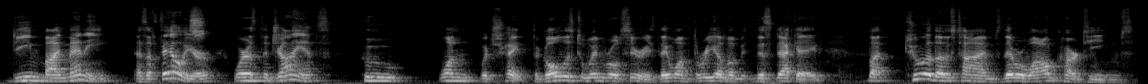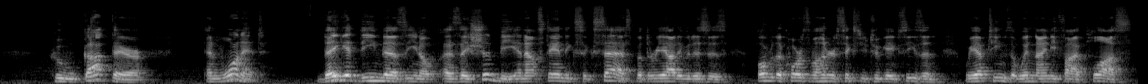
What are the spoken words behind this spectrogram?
deemed by many as a failure, whereas the Giants, who won, which, hey, the goal is to win World Series. They won three of them this decade. But two of those times, they were wild card teams who got there. and won it, they get deemed as you know as they should be an outstanding success. But the reality of it is, is over the course of a 162 game season, we have teams that win 95 plus.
